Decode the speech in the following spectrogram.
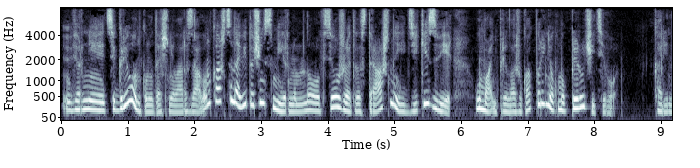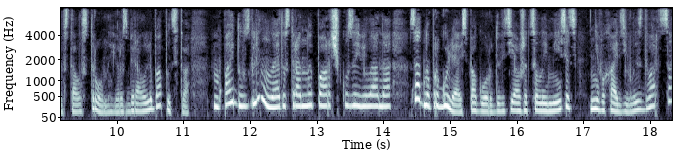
«Вернее, тигренком», — уточнил Арзал. «Он кажется на вид очень смирным, но все же это страшный и дикий зверь. Ума не приложу, как паренек мог приручить его». Карина встала с трона, ее разбирало любопытство. «Пойду взгляну на эту странную парочку», — заявила она. «Заодно прогуляюсь по городу, ведь я уже целый месяц не выходила из дворца».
